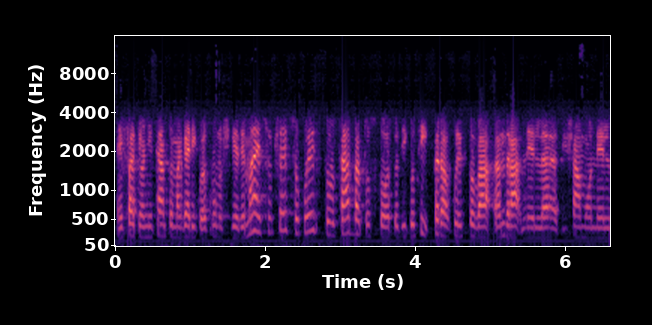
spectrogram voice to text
E infatti ogni tanto magari qualcuno ci chiede ma è successo questo sabato scorso? Dico sì, però questo va- andrà nel, diciamo, nel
